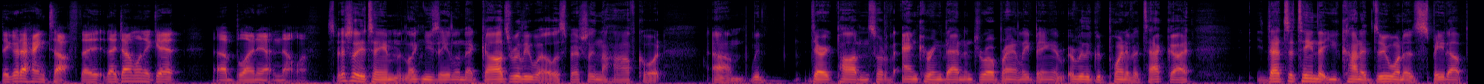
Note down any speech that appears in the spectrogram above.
they got to hang tough. They they don't want to get uh, blown out in that one. Especially a team like New Zealand that guards really well, especially in the half court, um, with Derek Pardon sort of anchoring that and Jarrell Brantley being a, really good point of attack guy. That's a team that you kind of do want to speed up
